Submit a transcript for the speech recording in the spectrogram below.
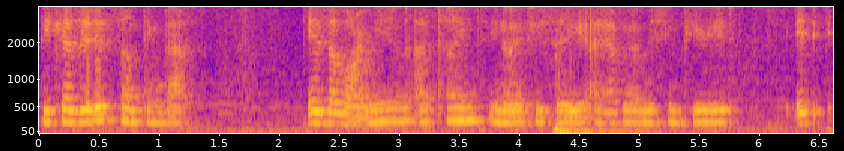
because it is something that is alarming at times. You know, if you say I have a missing period, it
